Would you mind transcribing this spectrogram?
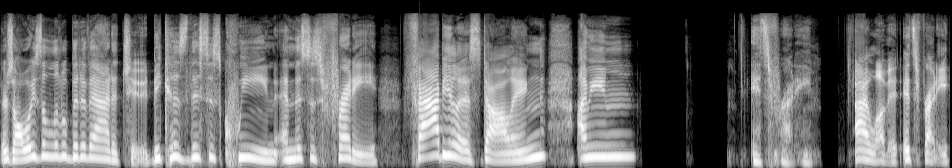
There's always a little bit of attitude because this is Queen and this is Freddie. Fabulous, darling. I mean, it's Freddie. I love it. It's Freddie.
